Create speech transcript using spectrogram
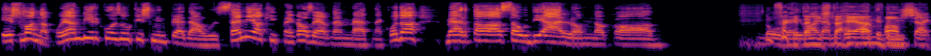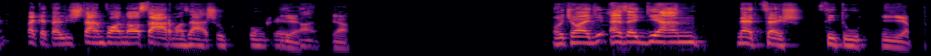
és vannak olyan birkózók is, mint például Szemi, akik meg azért nem mehetnek oda, mert a szaudi államnak a dolgaival nem kompatibilisek. Van. Fekete listán van a származásuk konkrétan. Yeah. Yeah. Úgyhogy ez egy ilyen necces szitu. Yep.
